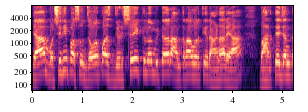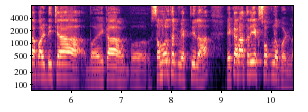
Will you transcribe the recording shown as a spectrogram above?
त्या मशिदीपासून जवळपास दीडशे किलोमीटर अंतरावरती राहणाऱ्या भारतीय जनता पार्टीच्या एका समर्थक व्यक्तीला एका रात्री एक स्वप्न पडलं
